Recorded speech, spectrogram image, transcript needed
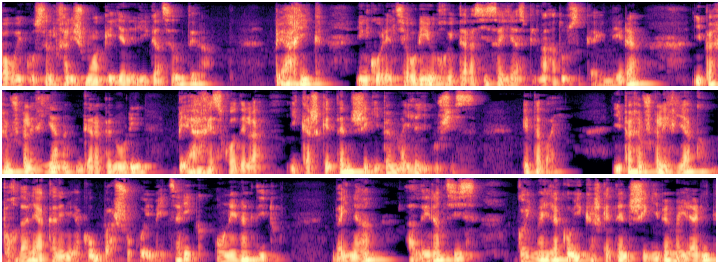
paueko zentralismoa gehien erikatzen dutena. Beharrik, inkoherentzia hori horretarazi zaia azpimaratuz gainera, Ipar Euskal Herrian garapen hori beharrezkoa dela ikasketen segipen maila ikusiz. Eta bai, Ipar Euskal Herriak bordale akademiako basuko emaitzarik onenak ditu. Baina, alderantziz, goi mailako ikasketen segipen mailarik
